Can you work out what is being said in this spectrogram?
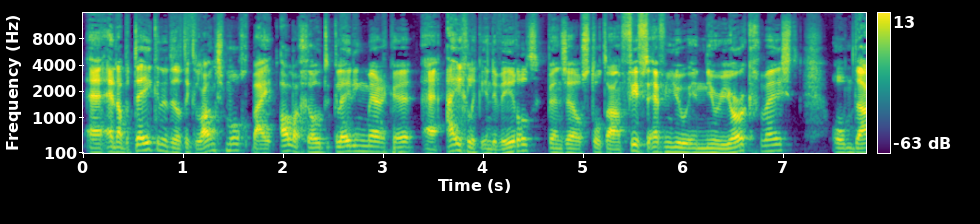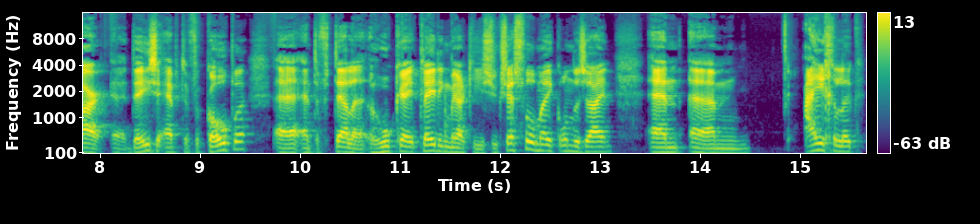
en dat betekende dat ik langs mocht bij alle grote kledingmerken eigenlijk in de wereld. Ik ben zelfs tot aan Fifth Avenue in New York geweest om daar deze app te verkopen en te vertellen hoe kledingmerken hier succesvol mee konden zijn. En um, eigenlijk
